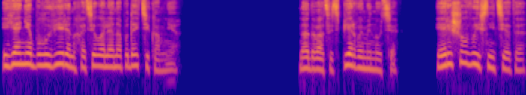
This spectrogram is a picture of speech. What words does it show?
и я не был уверен, хотела ли она подойти ко мне. На двадцать первой минуте я решил выяснить это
